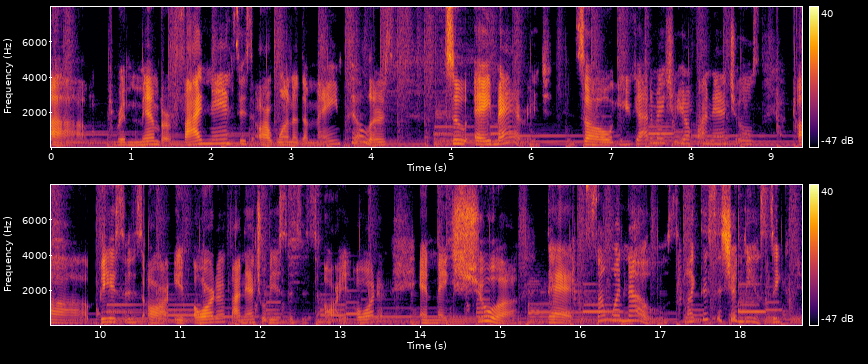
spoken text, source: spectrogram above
Um, remember, finances are one of the main pillars to a marriage. So you got to make sure your financials uh, businesses are in order, financial businesses are in order, and make sure that someone knows. Like this, it shouldn't be a secret.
